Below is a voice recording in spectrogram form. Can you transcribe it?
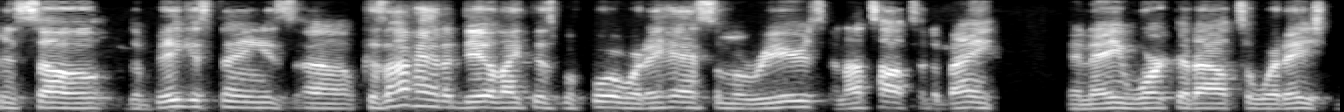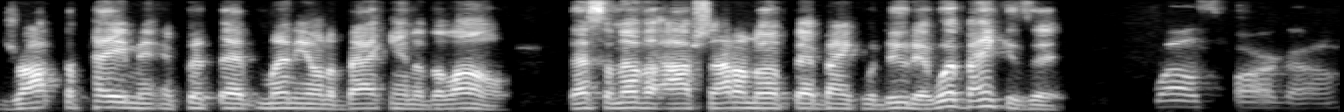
and so the biggest thing is because I've had a deal like this before where they had some arrears, and I talked to the bank, and they worked it out to where they dropped the payment and put that money on the back end of the loan. That's another option. I don't know if that bank would do that. What bank is it? Wells Fargo.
